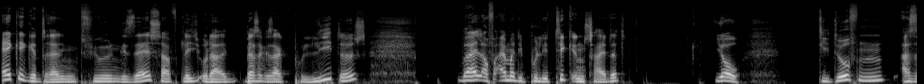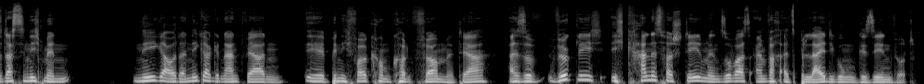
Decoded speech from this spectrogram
Ecke gedrängt fühlen, gesellschaftlich oder besser gesagt politisch, weil auf einmal die Politik entscheidet, yo, die dürfen, also dass sie nicht mehr Neger oder Nigger genannt werden, äh, bin ich vollkommen confirm mit, ja. Also wirklich, ich kann es verstehen, wenn sowas einfach als Beleidigung gesehen wird.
